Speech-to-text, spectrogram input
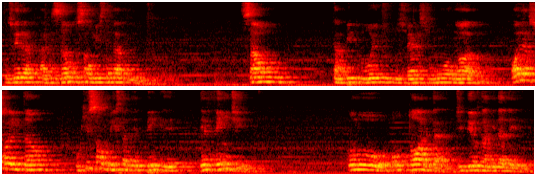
Vamos ver a, a visão do salmista Davi. Salmo capítulo 8, dos versos 1 ao 9. Olha só então o que o salmista defende como outorga de Deus na vida dele.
